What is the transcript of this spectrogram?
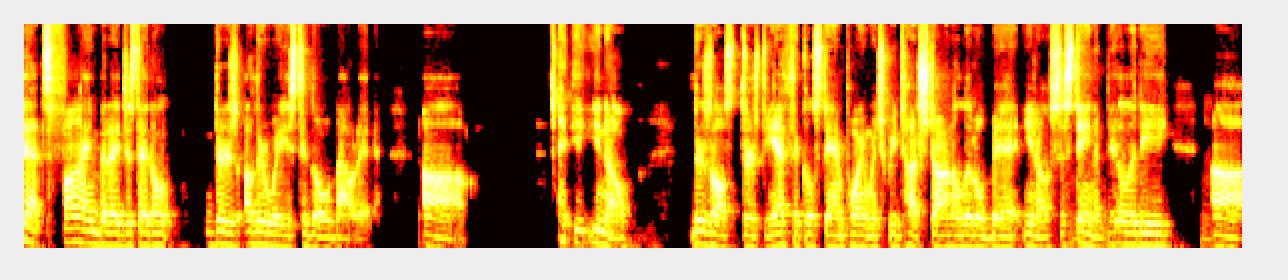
that's fine, but I just I don't. There's other ways to go about it. Um, you know, there's also there's the ethical standpoint which we touched on a little bit you know sustainability mm-hmm. uh,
